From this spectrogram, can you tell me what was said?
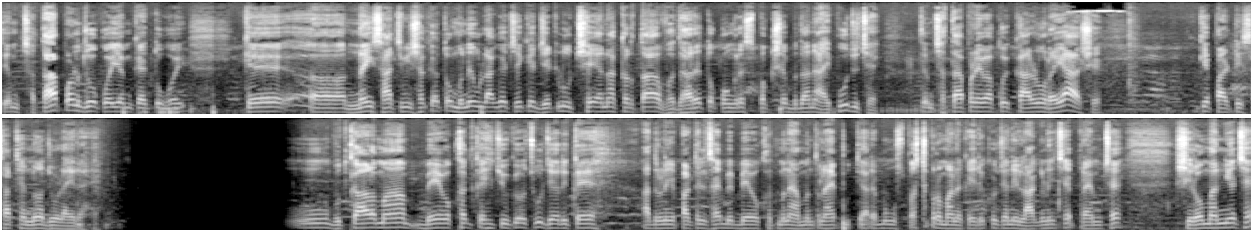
તેમ છતાં પણ જો કોઈ એમ કહેતું હોય કે નહીં સાચવી શકે, તો મને એવું લાગે છે કે જેટલું છે એના કરતાં વધારે તો કોંગ્રેસ પક્ષે બધાને આપ્યું જ છે. તેમ છતાં પણ એવા કોઈ કારણો રહ્યા હશે? કે પાર્ટી સાથે ન જોડાઈ રહે. હું ભૂતકાળમાં બે વખત કહી ચૂક્યો છું, જે રીતે આદરણીય પાટીલ સાહેબે બે વખત મને આમંત્રણ આપ્યું, ત્યારે હું સ્પષ્ટ પ્રમાણે કહી રહ્યો છું જેની લાગણી છે, પ્રેમ છે, શિરોમાન્ય છે,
